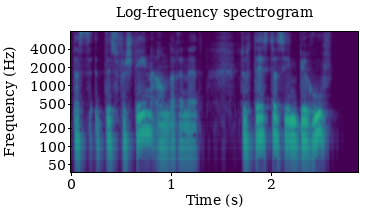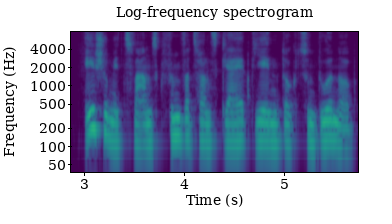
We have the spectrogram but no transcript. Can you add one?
das das verstehen andere nicht. Durch das, dass ich im Beruf eh schon mit 20, 25 Leuten jeden Tag zu tun habe,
